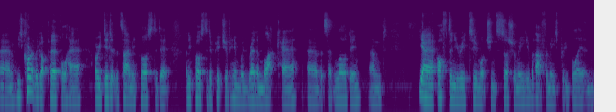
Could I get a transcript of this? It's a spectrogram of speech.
Um, he's currently got purple hair, or he did at the time he posted it, and he posted a picture of him with red and black hair uh, that said loading. And yeah, often you read too much into social media, but that for me is pretty blatant.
